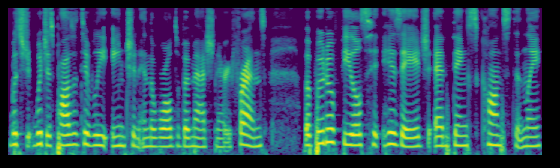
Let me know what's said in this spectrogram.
which which is positively ancient in the world of imaginary friends. But Budo feels his age and thinks constantly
